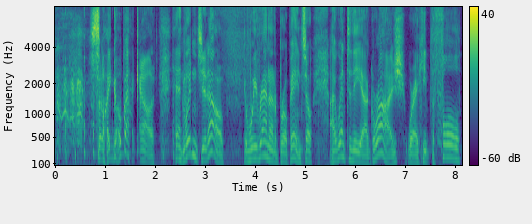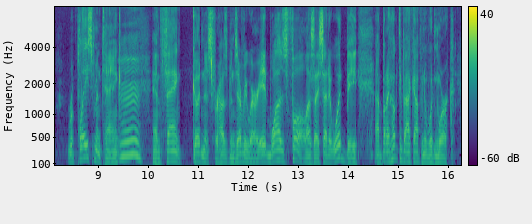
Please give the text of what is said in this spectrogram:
so I go back out, and wouldn't you know, we ran out of propane. So I went to the uh, garage where I keep the full replacement tank, and thank goodness for husbands everywhere. It was full, as I said it would be, uh, but I hooked it back up and it wouldn't work.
